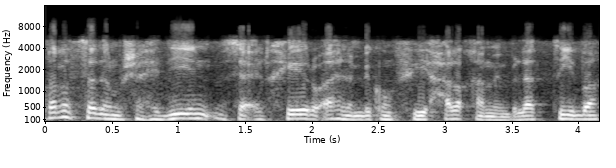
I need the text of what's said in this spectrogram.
حضرات السادة المشاهدين مساء الخير وأهلا بكم في حلقة من بلاد طيبة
